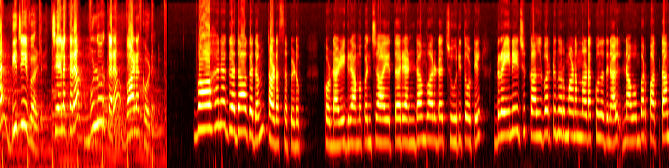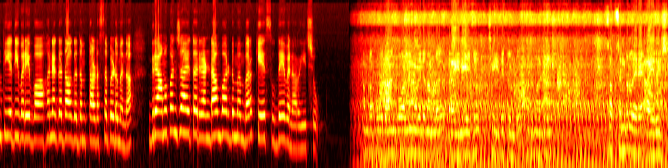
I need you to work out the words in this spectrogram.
and digi world Chelakkara Mullurkara Vazhakkode. വാഹന ഗതാഗതം തടസ്സപ്പെടും. കൊണ്ടാഴി ഗ്രാമപഞ്ചായത്ത് രണ്ടാം വാർഡ് ചൂരിത്തോട്ടിൽ ഡ്രെയിനേജ് കൽവർട്ട് നിർമ്മാണം നടക്കുന്നതിനാൽ നവംബർ പത്താം തീയതി വരെ വാഹന ഗതാഗതം തടസ്സപ്പെടുമെന്ന് ഗ്രാമപഞ്ചായത്ത് രണ്ടാം വാർഡ് മെമ്പർ കെ സുദേവൻ അറിയിച്ചു. നമ്മുടെ ഭൂതാൻ കോളനി മുതൽ നമ്മൾ ഡ്രൈനേജ് ചെയ്തിട്ടുണ്ട്. അതുമാതിരി സബ് സെന്റർ വരെ ഐറിഷ്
